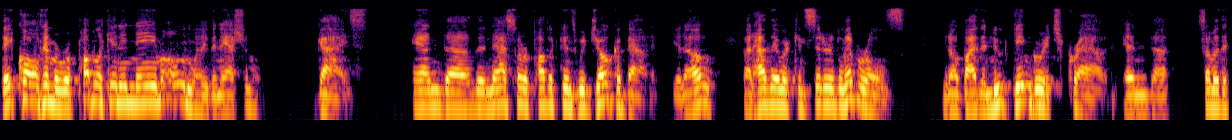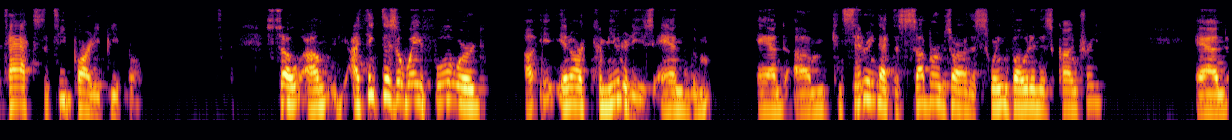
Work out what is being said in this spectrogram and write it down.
they called him a Republican in name only, the national guys. And uh, the national Republicans would joke about it, you know, about how they were considered liberals, you know, by the Newt Gingrich crowd and uh, some of the tax, the Tea Party people. So um, I think there's a way forward uh, in our communities, and the, and um, considering that the suburbs are the swing vote in this country, and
